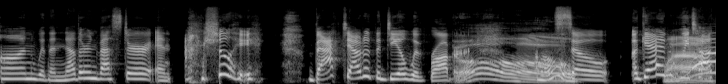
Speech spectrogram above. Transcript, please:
on with another investor and actually backed out of the deal with Robert. Oh, So again, we talk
